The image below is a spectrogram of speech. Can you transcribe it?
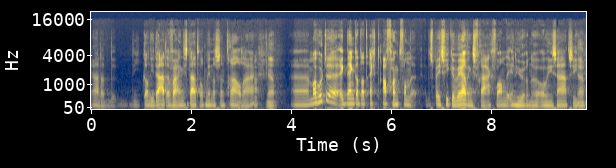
ja, dat, de- die kandidaatervaring die staat wat minder centraal daar. Ja. Eh, maar goed, eh, ik denk dat dat echt afhangt van de, de specifieke wervingsvraag van de inhurende organisatie. Ja.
